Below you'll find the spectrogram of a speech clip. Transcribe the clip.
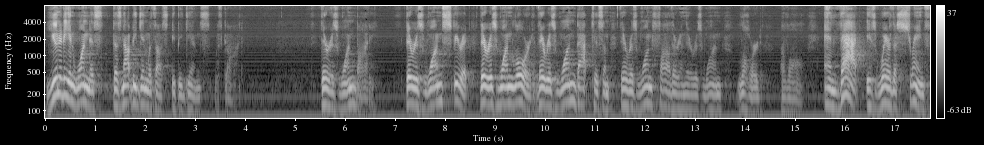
Unity and oneness does not begin with us, it begins with God. There is one body. There is one Spirit. There is one Lord. There is one baptism. There is one Father, and there is one Lord of all. And that is where the strength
